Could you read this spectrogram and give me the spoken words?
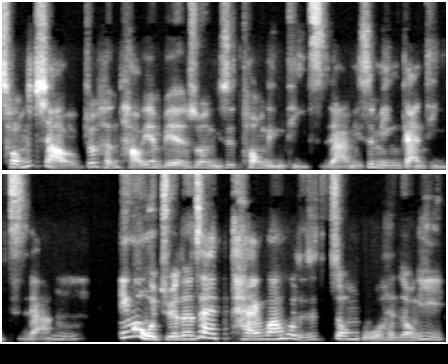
从小就很讨厌别人说你是通灵体质啊，你是敏感体质啊？嗯，因为我觉得在台湾或者是中国很容易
